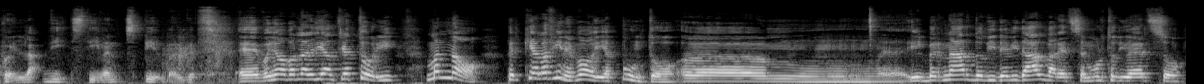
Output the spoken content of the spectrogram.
quella di Steven Spielberg. Eh, vogliamo parlare di altri attori? Ma no! perché alla fine poi appunto ehm, il Bernardo di David Alvarez è molto diverso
